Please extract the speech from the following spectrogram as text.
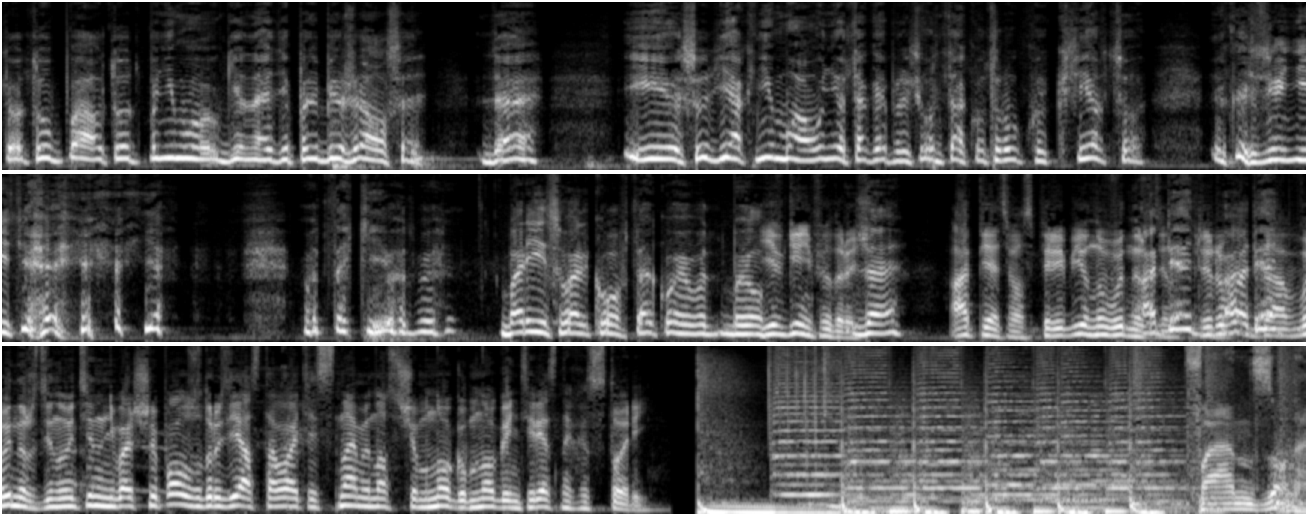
тот упал, тот по нему Геннадий пробежался, да, и судья к нему, а у него такая, он так вот руку к сердцу, извините, вот такие вот были. Борис Вальков такой вот был. Евгений Федорович. Да. Опять вас перебью, ну вынужден опять, прерывать, опять? да, вынужден уйти на небольшую паузу. Друзья, оставайтесь с нами, у нас еще много-много интересных историй. Фанзона.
